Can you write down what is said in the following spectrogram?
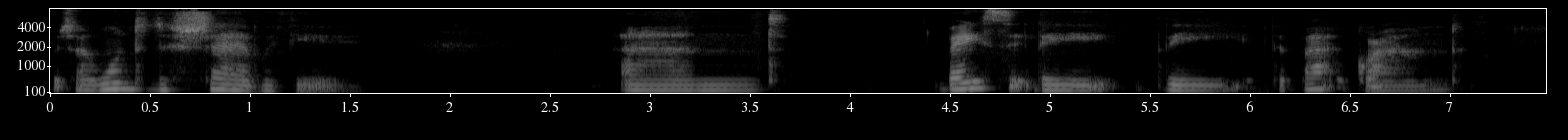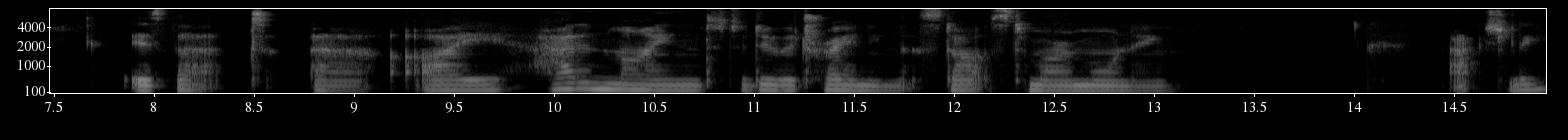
which I wanted to share with you. And basically, the the background is that uh, I had in mind to do a training that starts tomorrow morning, actually,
